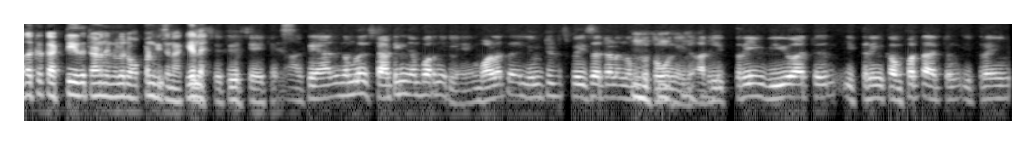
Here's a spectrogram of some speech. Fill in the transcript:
അതൊക്കെ കട്ട് ചെയ്തിട്ടാണ് നിങ്ങൾ ഒരു ഓപ്പൺ കിച്ചൺ ആക്കി അല്ലേ? തീർച്ചയായും, തീർച്ചയായിട്ടും. അത് നമ്മൾ സ്റ്റാർട്ടിങ് ഞാൻ പറഞ്ഞില്ലേ വളരെ ലിമിറ്റഡ് സ്പേസ് ആയിട്ടാണ് നമുക്ക് തോന്നിയത്. അതിൽ ഇത്രയും വ്യൂ ആയിട്ടും ഇത്രയും കംഫർട്ട് ആയിട്ടും ഇത്രയും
